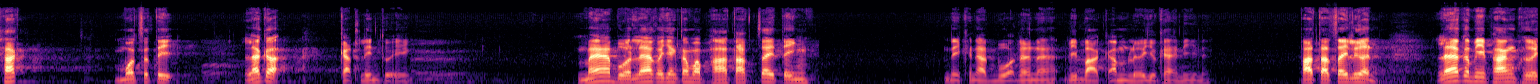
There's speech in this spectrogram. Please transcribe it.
ชัก หมดสติ แล้วก็กัดลิ้นตัวเอง แม้บวชแล้วก็ยังต้องมาผ่าตัดไส้ติ่งนี่ขนาดบวชแล้วนะ วิบากกรรมเหลืออยู่แค่นี้นะผ่าตัดไส้เลื่อน แล้วก็มีพังเผืด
